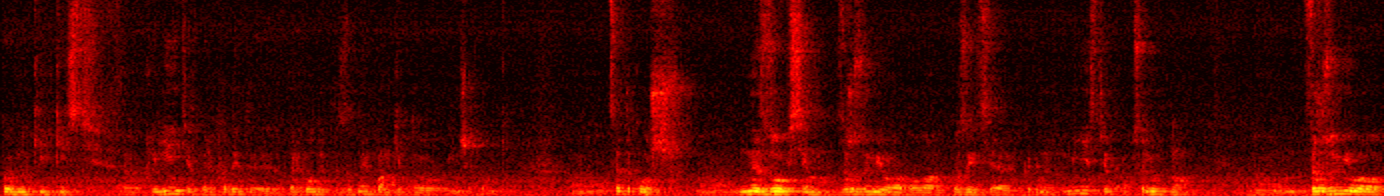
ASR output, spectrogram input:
певну кількість е, клієнтів переходити, переходити з одних банків до інших банків. Е, Це також не зовсім зрозуміла була позиція Кабінету міністрів, абсолютно зрозуміло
